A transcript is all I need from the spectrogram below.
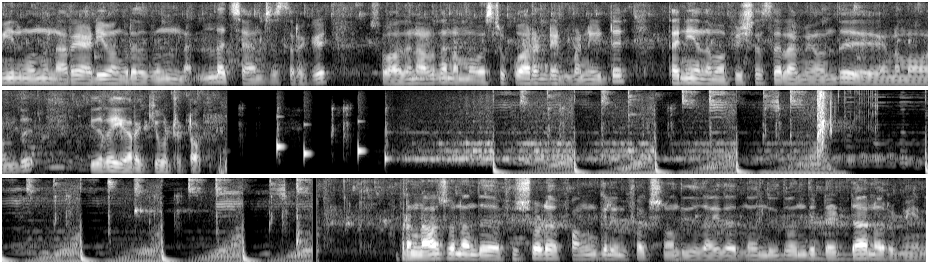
மீன் வந்து நிறைய அடி வாங்குறதுக்கு வந்து நல்ல சான்சஸ் இருக்குது ஸோ அதனால தான் நம்ம ஃபஸ்ட்டு குவாரண்டைன் பண்ணிவிட்டு தனியாக நம்ம ஃபிஷ்ஷஸ் எல்லாமே வந்து நம்ம வந்து இதில் இறக்கி விட்டுட்டோம். அப்புறம் நான் சொன்ன அந்த ஃபிஷ்ஷோட ஃபங்கல் இன்ஃபெக்ஷன் வந்து இதுதான். இது வந்து இது வந்து டெட்டான ஒரு மீன்.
